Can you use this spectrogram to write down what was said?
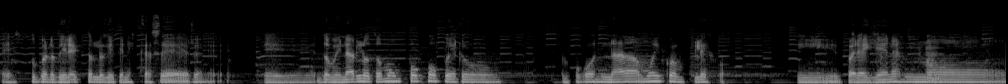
es súper directo lo que tienes que hacer. Eh, eh, dominarlo toma un poco, pero tampoco es nada muy complejo. Y para quienes no,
